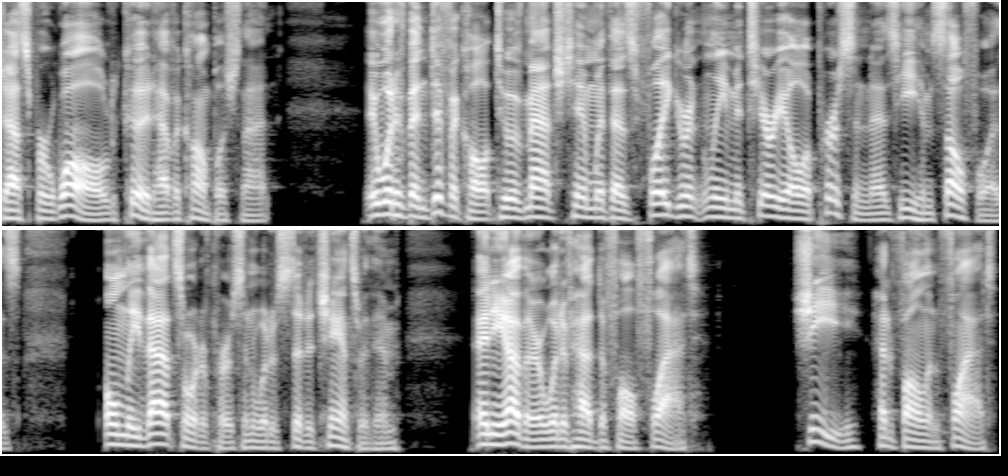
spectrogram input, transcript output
Jasper Wald could have accomplished that. It would have been difficult to have matched him with as flagrantly material a person as he himself was. Only that sort of person would have stood a chance with him. Any other would have had to fall flat. She had fallen flat.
